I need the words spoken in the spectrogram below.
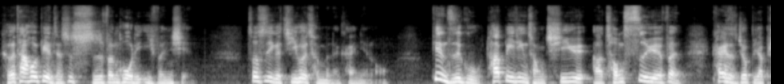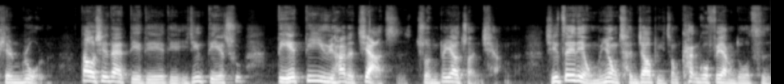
可是它会变成是十分获利一分险，这是一个机会成本的概念哦。电子股它毕竟从七月啊，从四月份开始就比较偏弱了，到现在跌跌跌，已经跌出跌低于它的价值，准备要转强了。其实这一点我们用成交比重看过非常多次。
